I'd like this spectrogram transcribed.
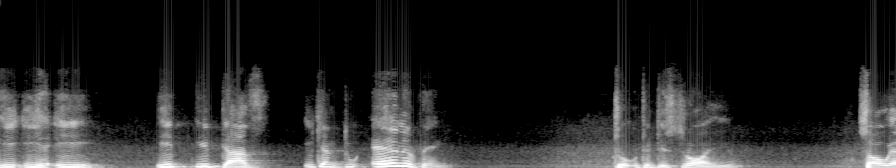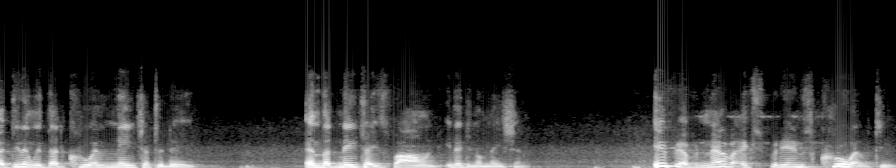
he he he he, he does he can do anything to, to destroy you. So we are dealing with that cruel nature today. And that nature is found in a denomination. If you have never experienced cruelty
